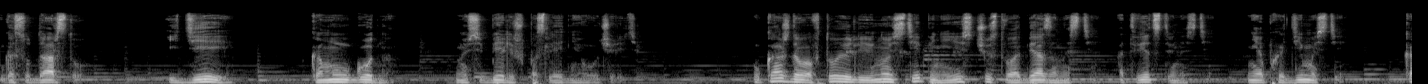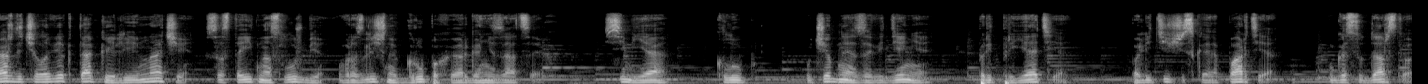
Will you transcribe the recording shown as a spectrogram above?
государству, идеи, кому угодно, но себе лишь в последнюю очередь. У каждого в той или иной степени есть чувство обязанности, ответственности, необходимости. Каждый человек так или иначе состоит на службе в различных группах и организациях. Семья, клуб, учебное заведение, предприятие, политическая партия, государство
